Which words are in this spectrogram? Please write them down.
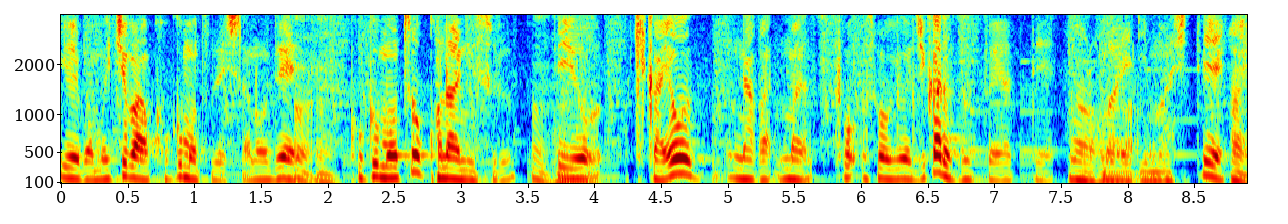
えばもう一番は穀物でしたので、穀物を粉にするっていう機会をなんか、まあ、そ創業時からずっとやってまいりまして。はい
